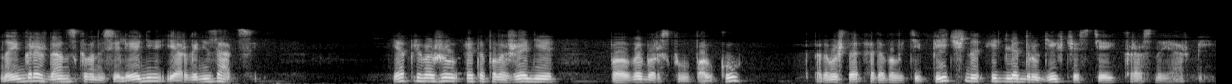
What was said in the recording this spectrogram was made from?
но и гражданского населения и организаций. Я привожу это положение по Выборгскому полку, потому что это было типично и для других частей Красной Армии.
